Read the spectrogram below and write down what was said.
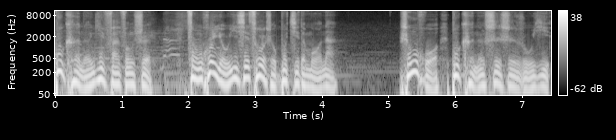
不可能一帆风顺。总会有一些措手不及的磨难，生活不可能事事如意，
